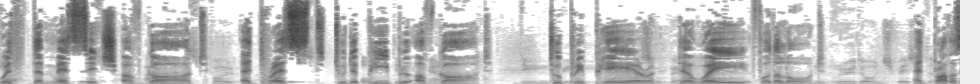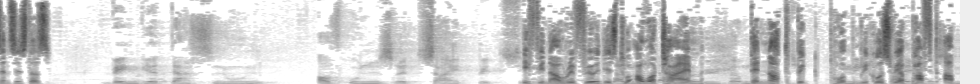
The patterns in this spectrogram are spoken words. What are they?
with the message of God addressed to the people of God to prepare the way for the Lord. And, brothers and sisters, if we now refer this to our time, then not because we are puffed up,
